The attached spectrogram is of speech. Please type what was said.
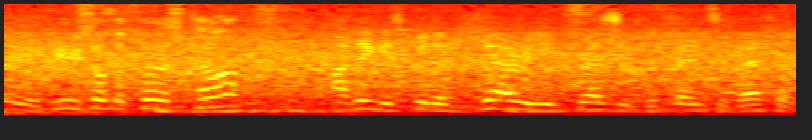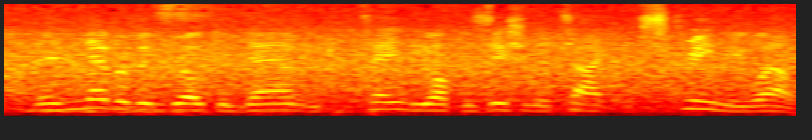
So your views on the first half? I think it's been a very impressive defensive effort. They've never been broken down and contained the opposition attack extremely well.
